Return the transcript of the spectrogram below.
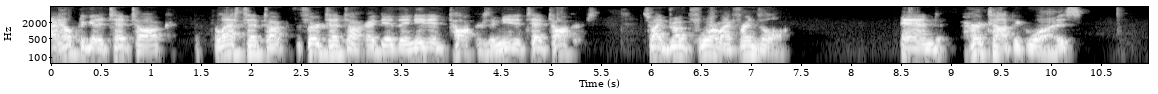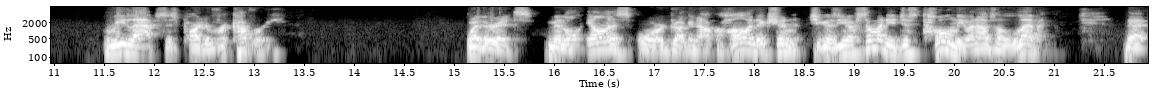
I helped her get a TED talk. The last TED talk, the third TED talk I did, they needed talkers. They needed TED talkers. So I drugged four of my friends along. And her topic was relapse is part of recovery. Whether it's mental illness or drug and alcohol addiction, she goes, You know, if somebody had just told me when I was 11 that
